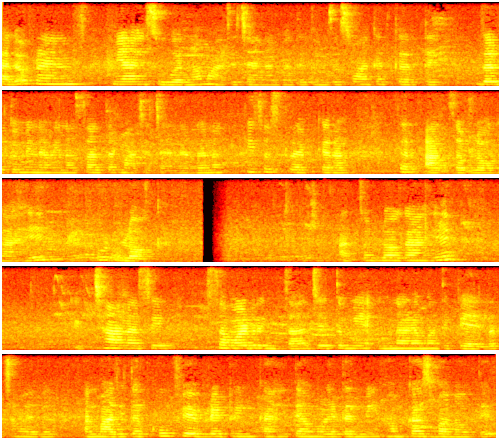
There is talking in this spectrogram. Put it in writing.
हॅलो फ्रेंड्स मी आहे सुवर्णा. माझ्या चॅनलमध्ये तुमचं स्वागत करते. जर तुम्ही नवीन असाल तर माझ्या चॅनलला नक्की सबस्क्राईब करा. तर आजचा ब्लॉग आहे फूड ब्लॉग आजचा ब्लॉग आहे एक छान असे समर ड्रिंकचा जे तुम्ही उन्हाळ्यामध्ये प्यायलाच हवं आणि माझी तर खूप फेवरेट ड्रिंक आहे त्यामुळे तर मी हमखास बनवते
